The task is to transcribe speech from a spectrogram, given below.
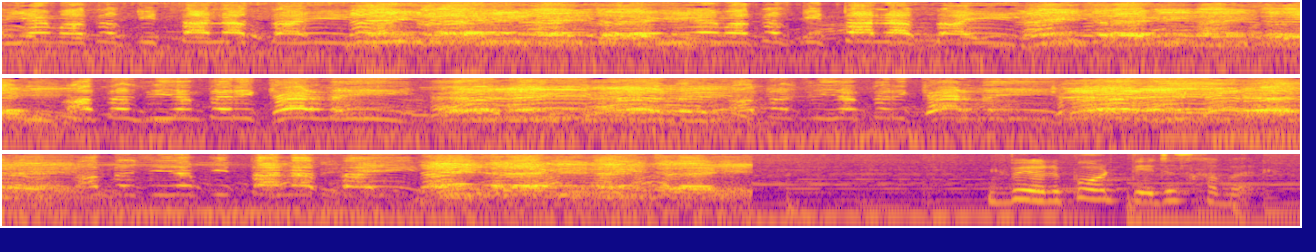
पीएम की तानाशाही नहीं नहीं पीएम हाथरस की तानाशाही नहीं चलेगी नहीं चलेगी हाथरस डीएम तेरी खैर नहीं खैर नहीं खैर नहीं हाथरस डीएम तेरी खैर नहीं। खैर नहीं खैर नहीं। डीएम की तानाशाही नहीं चलेगी नहीं चलेगी। ब्यूरो रिपोर्ट तेजस खबर।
